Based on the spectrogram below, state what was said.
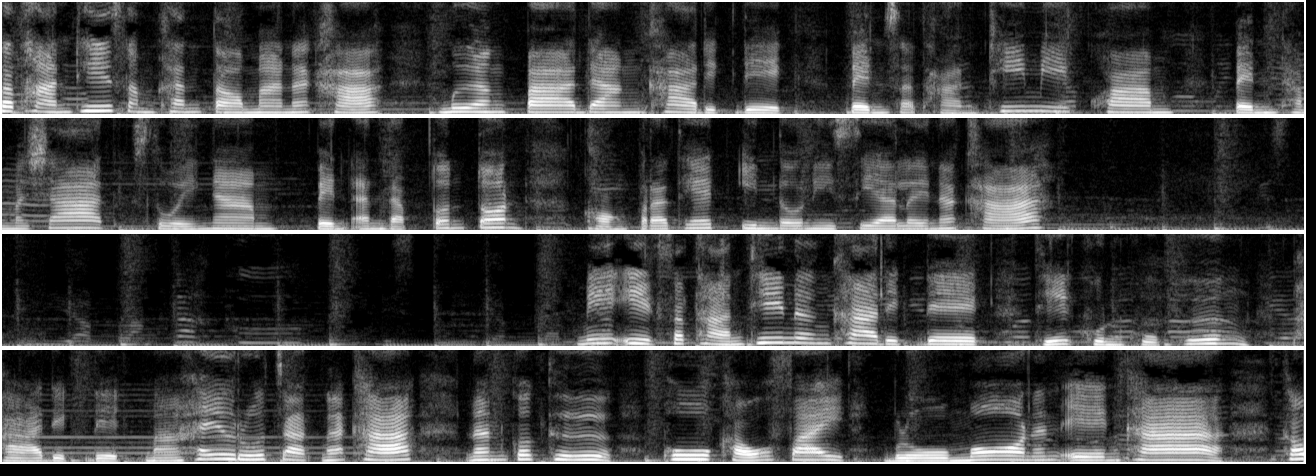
สถานที่สำคัญต่อมานะคะ เมืองปาดังค่ะเด็กๆ เป็นสถานที่มีความ เป็นธรรมชาติ สวยงาม เป็นอันดับต้นๆ ของประเทศอินโดนีเซียเลยนะคะ มีอีกสถานที่หนึ่งค่ะเด็กๆ ที่คุณครูพึ่ง พาเด็กๆมาให้รู้จักนะคะ นั่นก็คือภูเขาไฟโบรโมนั่นเองค่ะ เขา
